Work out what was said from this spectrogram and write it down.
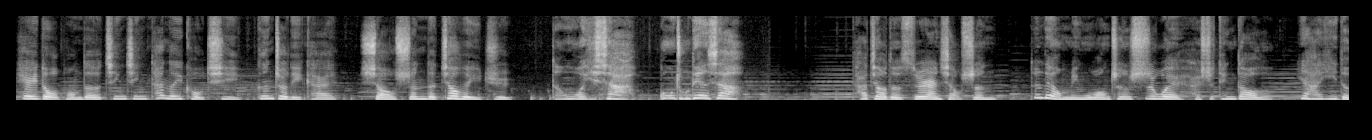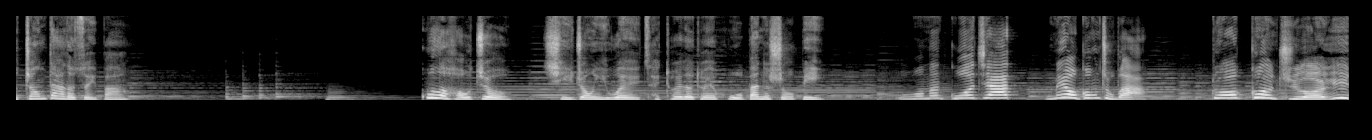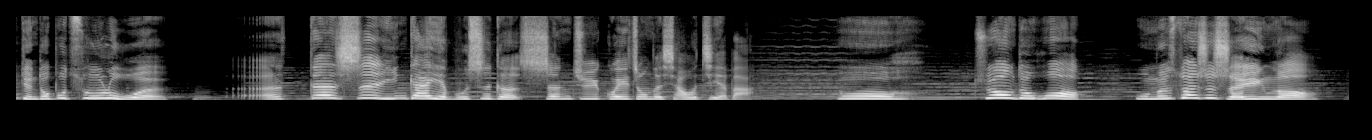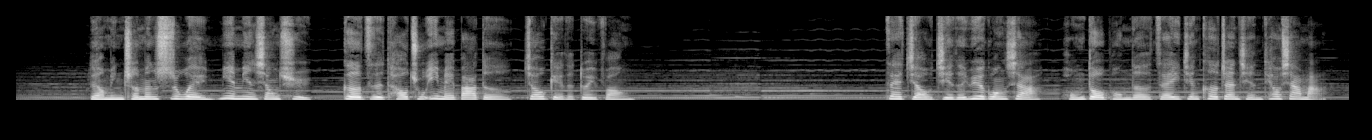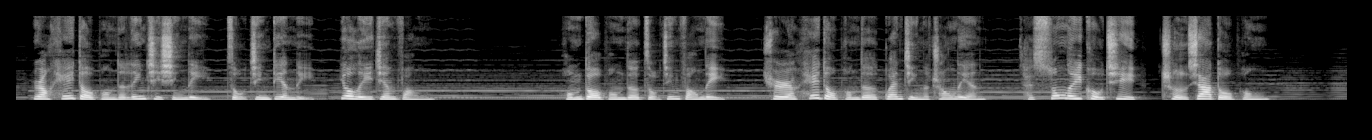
黑斗篷的轻轻叹了一口气，跟着离开，小声的叫了一句：“等我一下，公主殿下。”他叫的虽然小声。但两名王城侍卫还是听到了，讶异的张大了嘴巴。过了好久，其中一位才推了推伙伴的手臂：“我们国家没有公主吧？她看起来一点都不粗鲁哎。呃，但是应该也不是个深居闺中的小姐吧？哦，这样的话，我们算是谁赢了？”两名城门侍卫面面相觑，各自掏出一枚巴德，交给了对方。在皎洁的月光下，红斗篷的在一间客栈前跳下马，让黑斗篷的拎起行李走进店里，要了一间房。红斗篷的走进房里，确认黑斗篷的关紧了窗帘，才松了一口气，扯下斗篷。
